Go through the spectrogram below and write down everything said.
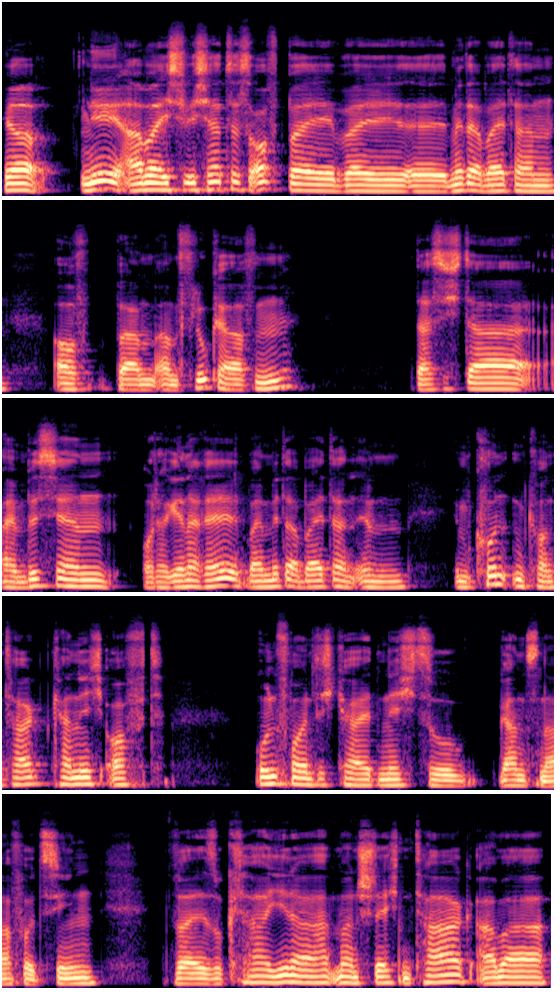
Ja, nee, aber ich, ich hatte es oft bei, bei äh, Mitarbeitern auf, beim, am Flughafen, dass ich da ein bisschen, oder generell bei Mitarbeitern im, im Kundenkontakt kann ich oft Unfreundlichkeit nicht so ganz nachvollziehen. Weil so klar, jeder hat mal einen schlechten Tag, aber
